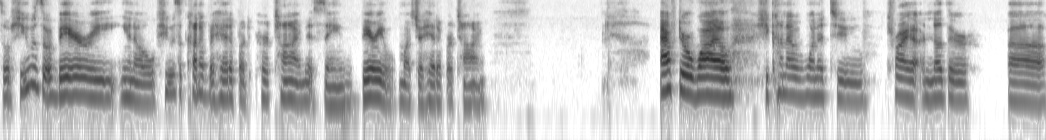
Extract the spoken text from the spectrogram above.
so she was a very, you know, she was kind of ahead of her, her time, it seemed, very much ahead of her time. After a while, she kind of wanted to try another uh,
